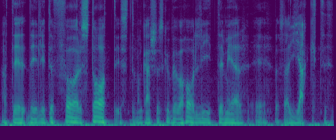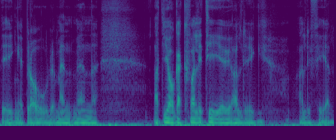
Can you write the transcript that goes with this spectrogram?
att det, det, är lite för statiskt. Man kanske skulle behöva ha lite mer eh, jakt. Det är inget bra ord. Men, men eh, att jaga kvalitet är ju aldrig, aldrig fel.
